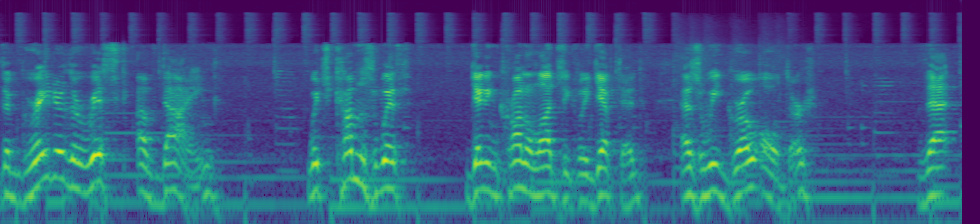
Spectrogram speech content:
The greater the risk of dying, which comes with getting chronologically gifted, as we grow older, that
